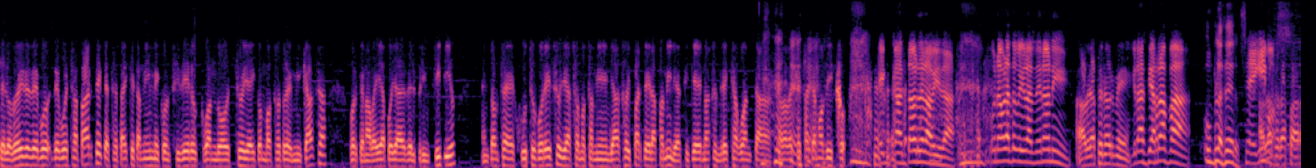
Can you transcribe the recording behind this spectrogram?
Te lo doy de, de, vuestra parte, que sepáis que también me considero cuando estoy ahí con vosotros en mi casa, porque nos habéis apoyado desde el principio. Entonces, justo por eso ya somos también, ya sois parte de la familia, así que nos tendréis que aguantar cada vez que saquemos disco. Encantados de la vida. Un abrazo muy grande, Noni. Abrazo enorme. Gracias, Rafa. Un placer. Seguimos. Rafa.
